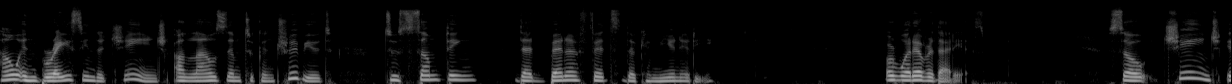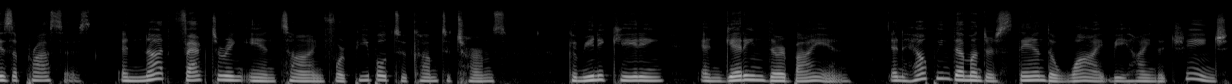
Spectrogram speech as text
how embracing the change allows them to contribute to something that benefits the community or whatever that is. So, change is a process and not factoring in time for people to come to terms, communicating and getting their buy in, and helping them understand the why behind the change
